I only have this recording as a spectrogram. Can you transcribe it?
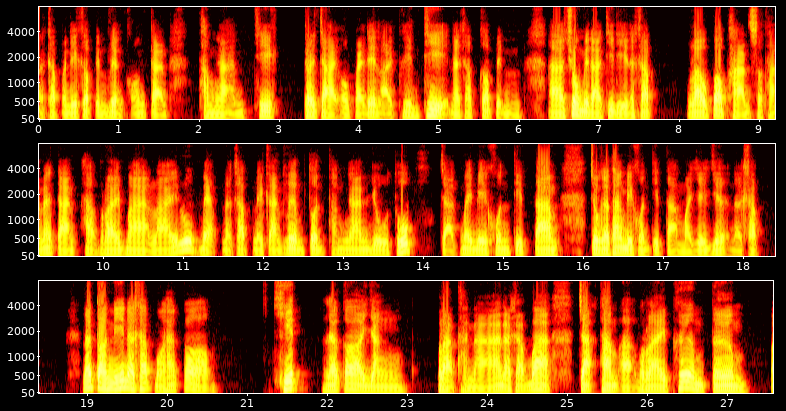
นะครับ อันนี้ก็เป็นเรื่องของการทำงานที่ กระจายออกไปได้หลายพื้นที่นะครับ ก็เป็นช่วงเวลาที่ดีนะครับ เราก็ผ่านสถานการณ์อะไรมาหลายรูปแบบนะครับ ในการเริ่มต้นทำงาน YouTube จากไม่มีคนติดตาม จนกระทั่งมีคนติดตามมาเยอะๆนะครับ และตอนนี้นะครับหมอฮักก็คิดแล้วก็ยังปรารถนานะครับว่าจะทำอะไรเพิ่มเติมไป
